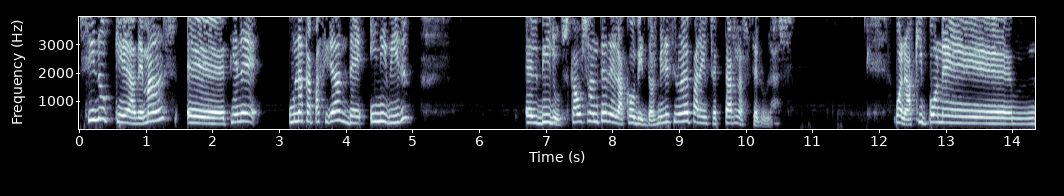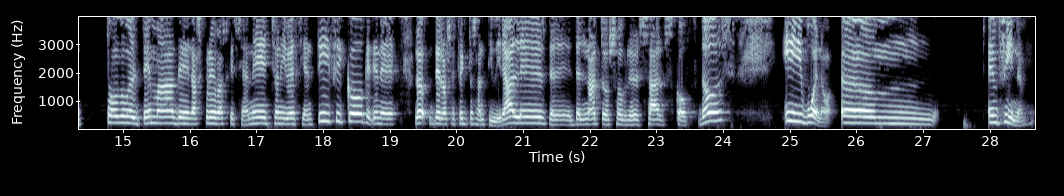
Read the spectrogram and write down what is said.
sino que además eh, tiene una capacidad de inhibir el virus causante de la COVID-2019 para infectar las células. Bueno, aquí pone mm, todo el tema de las pruebas que se han hecho a nivel científico, que tiene de los efectos antivirales, del nato sobre el SARS-CoV-2. Y bueno, em, en fin,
